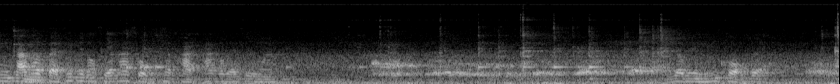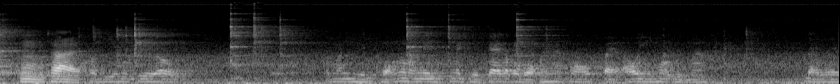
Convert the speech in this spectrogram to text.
มีสามร้อยแปดสิบไม่ต้องเสียค่าส่งแค่ผ่านทางก็ไปซื้อมา เราไม่เห็นของด้วยอืมใช่พอดีบางทีเราถ้ามันเห็นของแล้วมันไม่ไม่ถูกใจเราก็บอกให้เขาไปเอายี่ห้ออื่นมาได้เลย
